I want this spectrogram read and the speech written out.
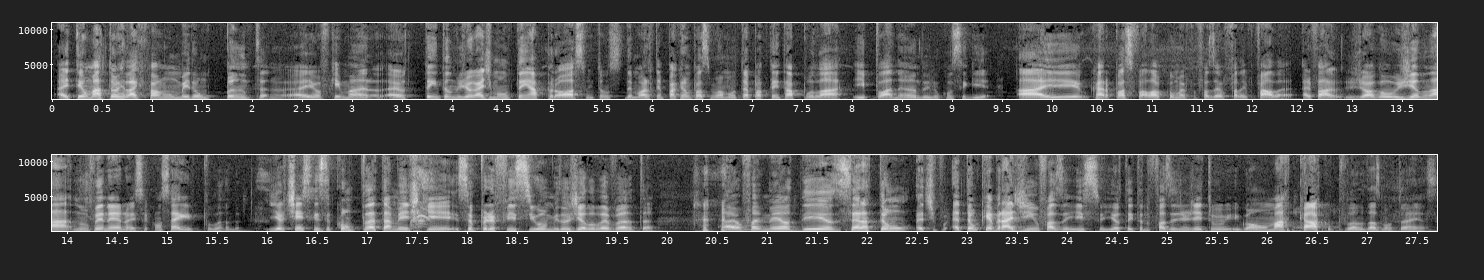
Aí tem uma torre lá que fala no meio de um pântano. Aí eu fiquei, mano, aí eu tentando me jogar de montanha próxima, então demora tempo pra caramba pra subir uma montanha pra tentar pular e ir planando e não conseguia. Aí o cara, posso falar como é pra fazer? Eu falei, fala. Aí ele fala, joga o gelo na, no veneno, aí você consegue pulando. E eu tinha esquecido completamente que superfície úmida o gelo levanta. Aí eu falei, meu Deus, isso era tão. É, tipo, é tão quebradinho fazer isso e eu tentando fazer de um jeito igual um macaco pulando das montanhas.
